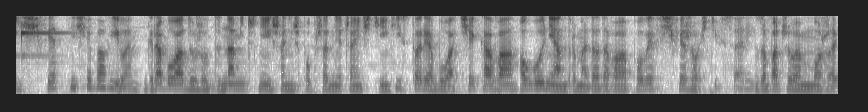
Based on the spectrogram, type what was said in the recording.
i świetnie się bawiłem. Gra była dużo dynamiczniejsza niż poprzednie części, historia była ciekawa, ogólnie Andromeda dawała powiew świeżości w serii. Zobaczyłem może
